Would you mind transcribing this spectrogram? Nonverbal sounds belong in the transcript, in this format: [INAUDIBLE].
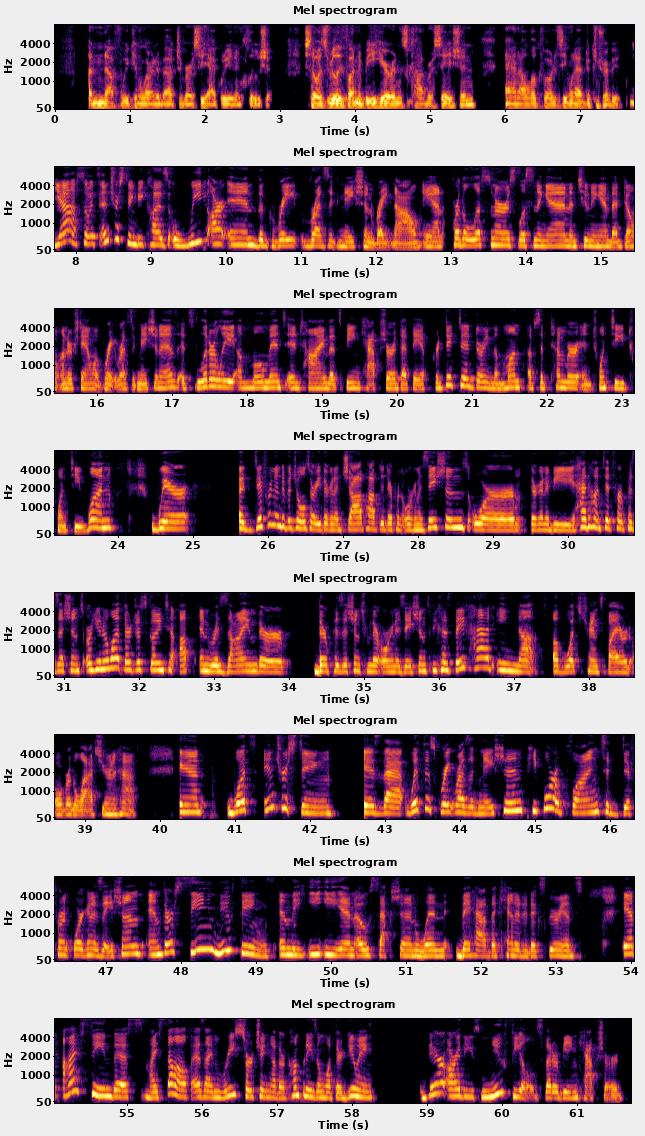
enough we can learn about diversity equity and inclusion so it's really fun to be here in this conversation, and I'll look forward to seeing what I have to contribute. Yeah, so it's interesting because we are in the great resignation right now. And for the listeners listening in and tuning in that don't understand what great resignation is, it's literally a moment in time that's being captured that they have predicted during the month of September in 2021, where uh, different individuals are either going to job hop to different organizations or they're going to be headhunted for positions or you know what? They're just going to up and resign their their positions from their organizations because they've had enough of what's transpired over the last year and a half. And what's interesting is that with this great resignation, people are applying to different organizations and they're seeing new things in the EEO section when they have the candidate experience. And I've seen this myself as I'm researching other companies and what they're doing. There are these new fields that are being captured.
